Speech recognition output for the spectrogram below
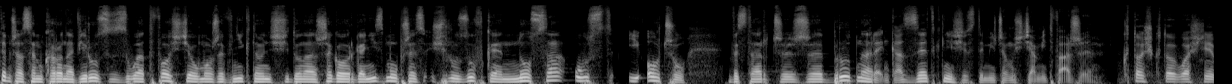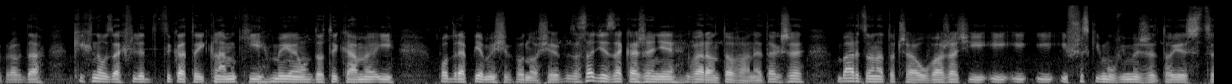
Tymczasem koronawirus z łatwością może wniknąć do naszego organizmu przez śluzówkę nosa, ust i oczu. Wystarczy, że brudna ręka zetknie się z tymi częściami twarzy. Ktoś, kto właśnie, prawda, kichnął, za chwilę dotyka tej klamki, my ją dotykamy i podrapiemy się po nosie. W zasadzie zakażenie gwarantowane, także bardzo na to trzeba uważać i, i, i, i wszystkim mówimy, że to jest,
